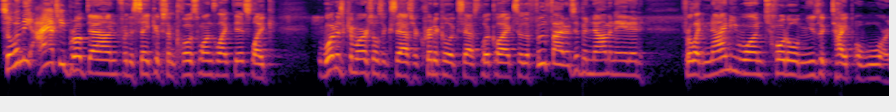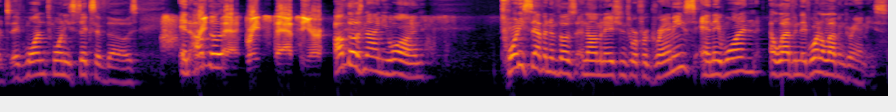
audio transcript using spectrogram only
so let me, I actually broke down for the sake of some close ones like this, like what does commercial success or critical success look like? So the Foo Fighters have been nominated for like 91 total music type awards. They've won 26 of those. And of Great, those, stat, great stats here. of those 91, 27 of those nominations were for Grammys, and they won 11. They've won 11 Grammys.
